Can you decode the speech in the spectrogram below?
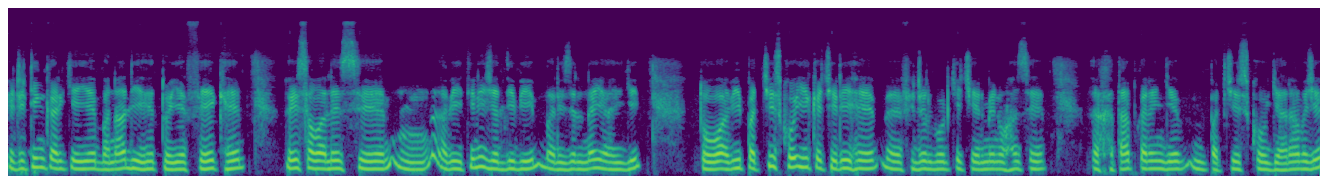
एडिटिंग करके ये बना ली है तो ये फ़ेक है। तो इस हवाले से अभी इतनी जल्दी भी रिज़ल्ट नहीं आएगी। तो अभी 25 को ई कचेरी है फेडरल बोर्ड के चेयरमैन वहाँ से ख़ताब करेंगे 25 को 11 बजे।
